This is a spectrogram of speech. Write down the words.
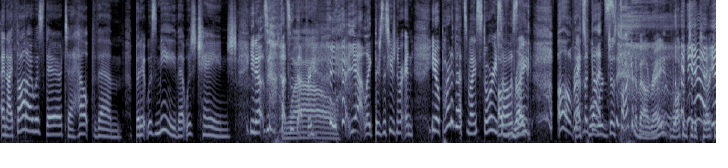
and I thought I was there to help them, but it was me that was changed. You know, so that's wow. what that brings. yeah, like there's this huge number, and you know, part of that's my story. So oh, I was right? like, oh, right, that's what guts. we're just talking about, right? Welcome to yeah, the caricature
